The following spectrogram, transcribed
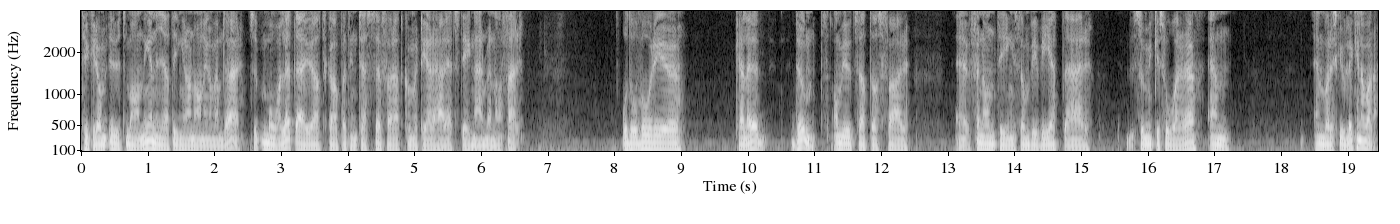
tycker om utmaningen i att ingen har en aning om vem du är. Så målet är ju att skapa ett intresse för att konvertera det här ett steg närmare en affär. Och då vore det ju, kalla det dumt om vi utsatte oss för, eh, för någonting som vi vet är så mycket svårare än, än vad det skulle kunna vara.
